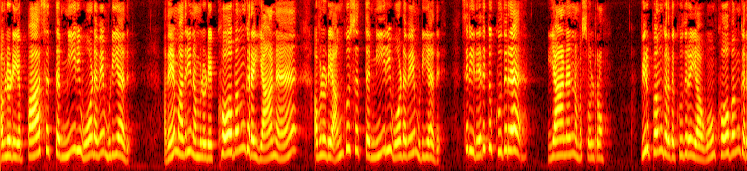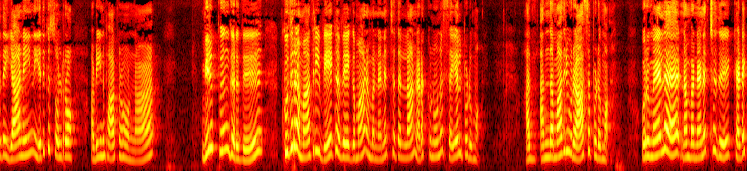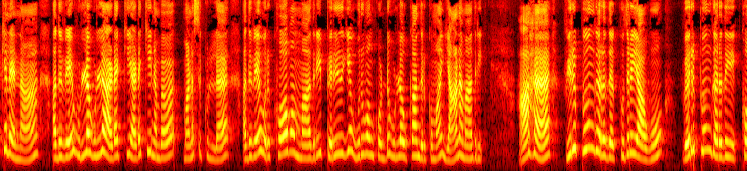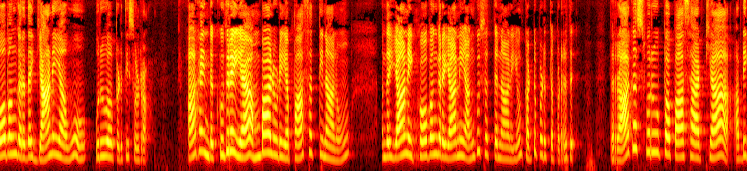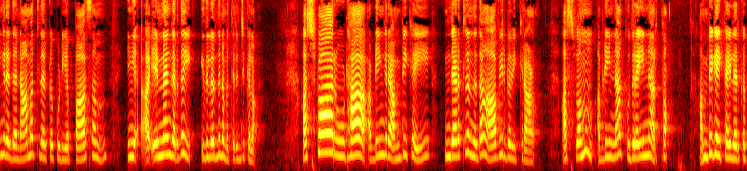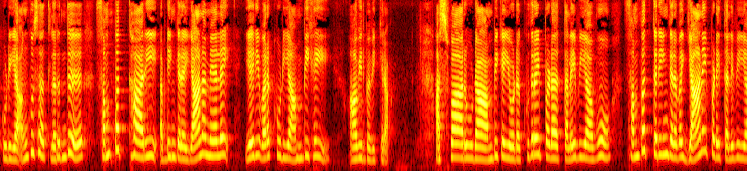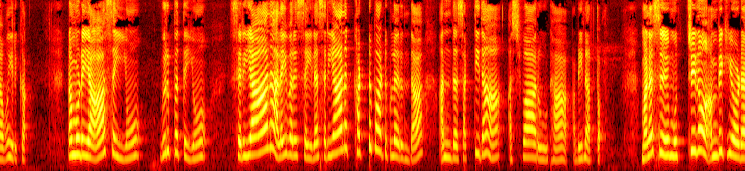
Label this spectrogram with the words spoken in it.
அவளுடைய பாசத்தை மீறி ஓடவே முடியாது. அதே மாதிரி நம்மளுடைய கோபம்ங்கிற யானை அவளுடைய அங்குசத்தை மீறி ஓடவே முடியாது. சரி இது எதுக்கு குதிரை யானைன்னு நம்ம சொல்கிறோம் விருப்பங்கிறத குதிரையாகவும் கோபம்ங்கிறத யானைன்னு எதுக்கு சொல்கிறோம் அப்படின்னு பார்க்கணுன்னா விருப்புங்கிறது குதிரை மாதிரி வேக வேகமாக நம்ம நினச்சதெல்லாம் நடக்கணும்னு செயல்படுமா? அந் அந்த மாதிரி ஒரு ஆசைப்படுமா? ஒரு மேலே நம்ம நினச்சது கிடைக்கலன்னா அதுவே உள்ள உள்ள அடக்கி அடக்கி நம்ம மனசுக்குள்ள அதுவே ஒரு கோபம் மாதிரி பெரிய உருவம் கொண்டு உள்ளே உட்கார்ந்துருக்குமா? யானை மாதிரி. ஆக விருப்புங்கிறத குதிரையாகவும் வெறுப்புங்கிறது கோபங்கிறத யானையாகவும் உருவப்படுத்தி சொல்கிறான் ஆக இந்த குதிரையை அம்பாளுடைய பாசத்தினாலும் அந்த யானை கோபங்கிற யானை அங்குசத்தினாலையும் கட்டுப்படுத்தப்படுறது. இந்த ராகஸ்வரூப பாசாட்யா அப்படிங்கிற இந்த நாமத்தில் இருக்கக்கூடிய பாசம் இங்கே என்னங்கிறத இதிலிருந்து நம்ம தெரிஞ்சுக்கலாம். அஸ்வாரூடா அப்படிங்கிற அம்பிகை இந்த இடத்துல இருந்து தான் ஆவிர்வவிக்கிறாளாம். அஸ்வம் அப்படின்னா குதிரைன்னு அர்த்தம். அம்பிகை கையில் இருக்கக்கூடிய அங்குசத்திலிருந்து சம்பத்காரி அப்படிங்கிற யானை மேலே ஏறி வரக்கூடிய அம்பிகை ஆவிர்வவிக்கிறா அஸ்வாரூடா அம்பிகையோட குதிரைப்பட தலைவியாகவும் சம்பத்கரிங்கிறவ யானைப்படை தலைவியாகவும் இருக்கா. நம்முடைய ஆசையும் விருப்பத்தையும் சரியான அலைவரிசையில் சரியான கட்டுப்பாட்டுக்குள்ளே இருந்தால் அந்த சக்தி தான் அஸ்வாரூடா அப்படின்னு அர்த்தம். மனசு முற்றிலும் அம்பிகையோட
